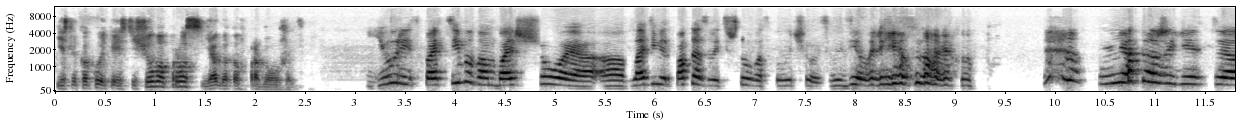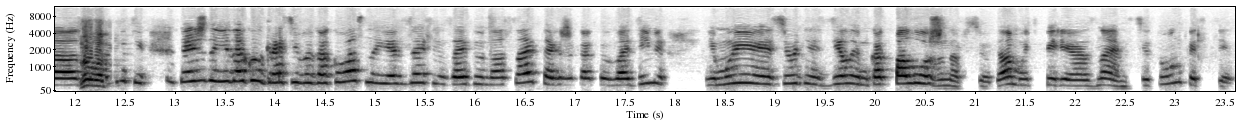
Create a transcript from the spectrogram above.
Если какой-то есть еще вопрос, я готов продолжить. Юрий, спасибо вам большое. А, Владимир, показывайте, что у вас получилось. Вы делали, я знаю. У меня тоже есть э, ну, вот... Конечно, не такой красивый, как у вас, но я обязательно зайду на сайт, так же, как и Владимир, и мы сегодня сделаем как положено все, да, мы теперь э, знаем все тонкости.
